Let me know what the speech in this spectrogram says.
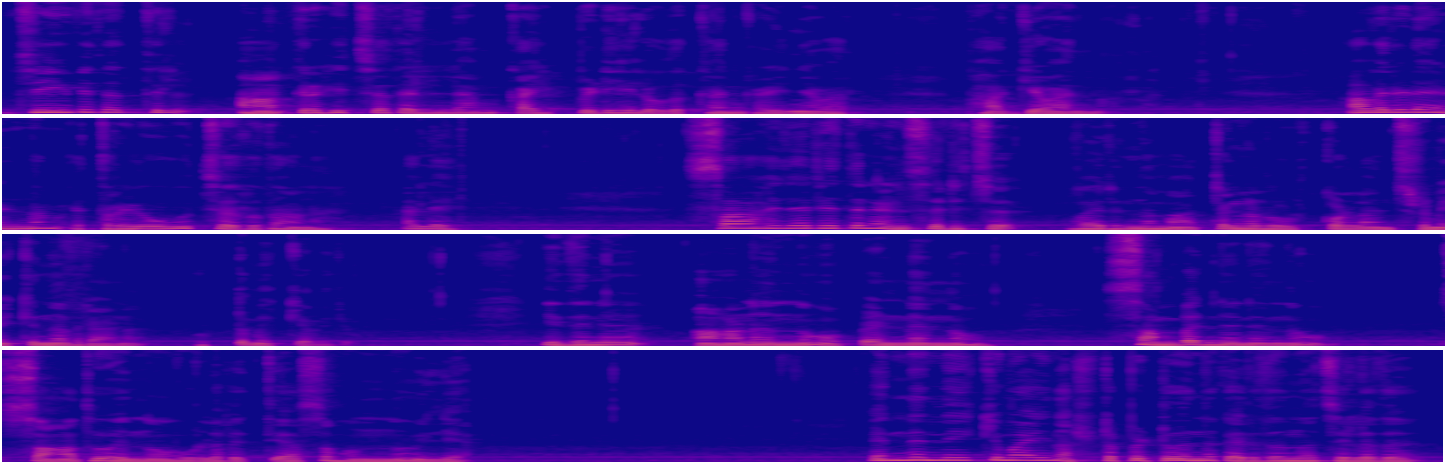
ജീവിതത്തിൽ ആഗ്രഹിച്ചതെല്ലാം കൈപ്പിടിയിൽ ഒതുക്കാൻ കഴിഞ്ഞവർ ഭാഗ്യവാന്മാർ. അവരുടെ എണ്ണം എത്രയോ ചെറുതാണ് അല്ലേ? സാഹചര്യത്തിനനുസരിച്ച് വരുന്ന മാറ്റങ്ങൾ ഉൾക്കൊള്ളാൻ ശ്രമിക്കുന്നവരാണ് ഒട്ടുമിക്കവരും. ഇതിന് ആണെന്നോ പെണ്ണെന്നോ സമ്പന്നനെന്നോ സാധുവെന്നോ ഉള്ള വ്യത്യാസമൊന്നുമില്ല. എന്നേക്കുമായി നഷ്ടപ്പെട്ടുവെന്ന് കരുതുന്ന ചിലത്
